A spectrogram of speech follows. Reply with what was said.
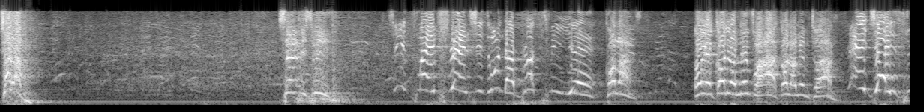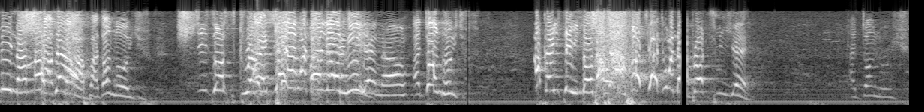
Shut up! Say it's me. She's my friend. She's the one that brought me here. Call her. Okay, call your name for her. Call her name to her. Treasure is me, now, Shut matter. up! I don't know you. Jesus Christ. I You're the can't one that follow me. here now. I don't know you. How can you say you don't Shut know? up! But you're the one that brought me here. I don't know you.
